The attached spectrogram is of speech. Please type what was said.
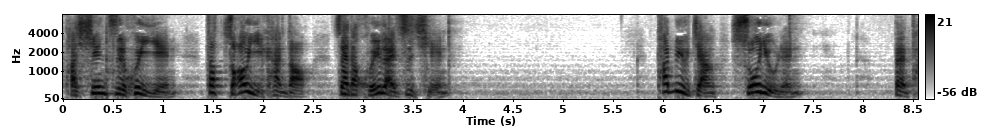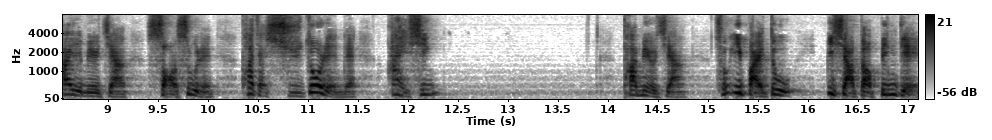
他先知慧眼，他早已看到，在他回来之前，他没有讲所有人。但他也没有讲少数人，他讲许多人的爱心。他没有讲从一百度一下到冰点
